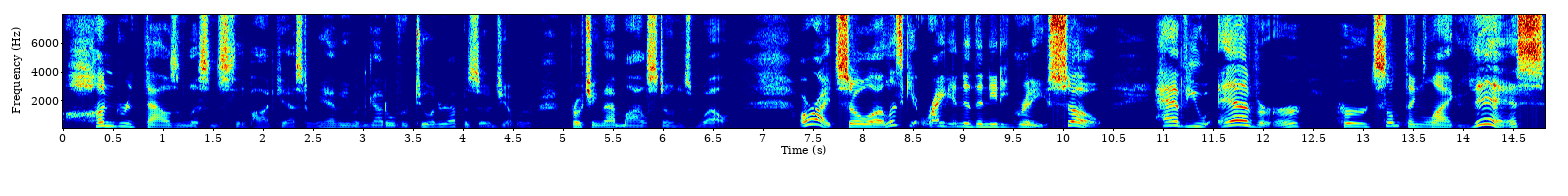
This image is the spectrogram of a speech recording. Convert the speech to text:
100,000 listens to the podcast, and we haven't even got over 200 episodes yet. We're approaching that milestone as well. All right, so uh, let's get right into the nitty gritty. So, have you ever heard something like this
